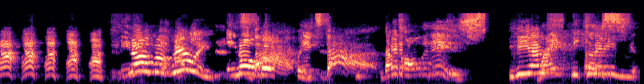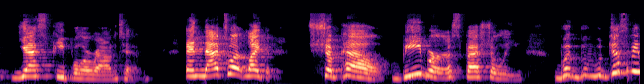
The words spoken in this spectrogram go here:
no, but really, it's no, that. but it's that. That's it, all it is. He has right? because many yes people around him, and that's what like Chappelle, Bieber, especially. But, but just be,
